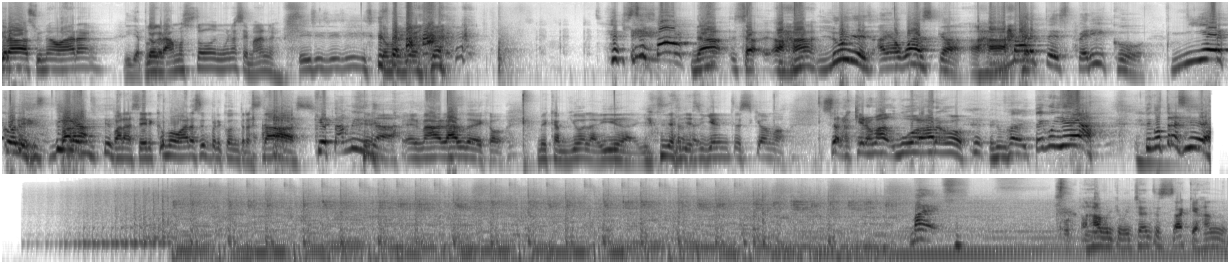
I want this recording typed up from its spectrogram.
grabas una vara, Y ya lo grabamos todo en una semana. Sí, sí, sí, sí. Como que... no, o sea, ajá. Lunes, ayahuasca. Ajá. Martes, perico. Miércoles, día. para hacer como varas súper contrastadas. Ketamina. El más hablando de como, me cambió la vida. Y el día siguiente es como, solo quiero más guaro. Tengo idea. Tengo tres ideas. Mae, Ajá, porque mucha gente se está quejando.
